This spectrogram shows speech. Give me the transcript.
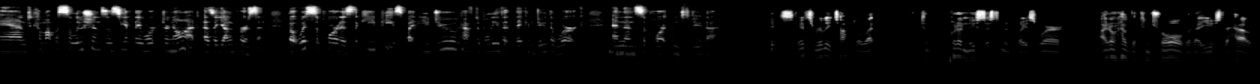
and come up with solutions and see if they worked or not as a young person. But with support is the key piece. But you do have to believe that they can do the work and mm-hmm. then support them to do that. It's it's really tough to let to put a new system in place where I don't have the control that I used to have,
